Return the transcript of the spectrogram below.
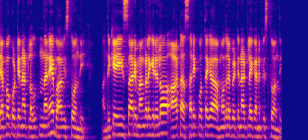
దెబ్బ కొట్టినట్లు అవుతుందనే భావిస్తోంది. అందుకే ఈసారి మంగళగిరిలో ఆట సరికొత్తగా మొదలుపెట్టినట్లే కనిపిస్తోంది.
